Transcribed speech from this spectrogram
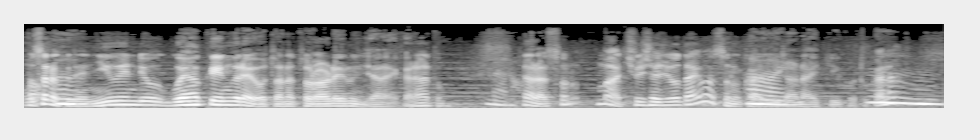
おそらくね、うん入園料500円ぐらい大人取られるんじゃないかなと。な。だからその、まあ、駐車場代はその代わりいらないということかな、うんうんうん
